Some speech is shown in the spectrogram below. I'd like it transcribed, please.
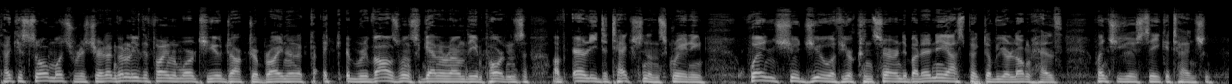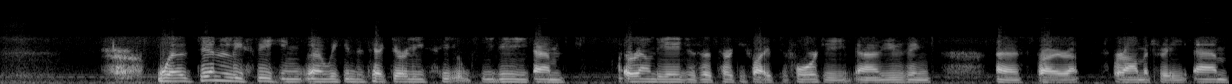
Thank you so much, Richard. I'm going to leave the final word to you, Dr. Brian, and it, it revolves once again around the importance of early detection and screening. When should you, if you're concerned about any aspect of your lung health, when should you seek attention? Well, generally speaking, uh, we can detect early COPD um, around the ages of 35 to 40 uh, using uh, spirometry. Um,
